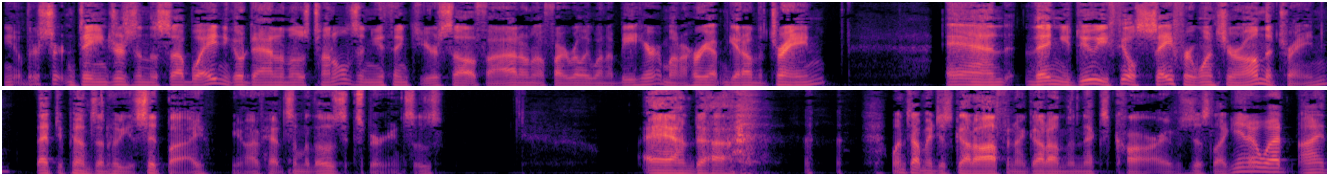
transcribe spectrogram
You know, there's certain dangers in the subway, and you go down in those tunnels, and you think to yourself, I don't know if I really want to be here. I'm going to hurry up and get on the train. And then you do, you feel safer once you're on the train. That depends on who you sit by. You know, I've had some of those experiences. And uh, one time I just got off and I got on the next car. I was just like, you know what? I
